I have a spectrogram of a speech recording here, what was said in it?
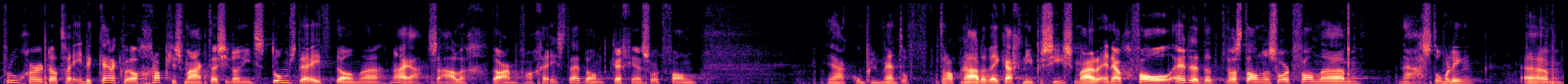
vroeger, dat we in de kerk wel grapjes maakten. Als je dan iets doms deed, dan, uh, nou ja, zalig, de armen van geest. Hè? Dan kreeg je een soort van ja, compliment of trap na, dat weet ik eigenlijk niet precies. Maar in elk geval, hè, dat was dan een soort van, um, nou, stommeling. Um,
